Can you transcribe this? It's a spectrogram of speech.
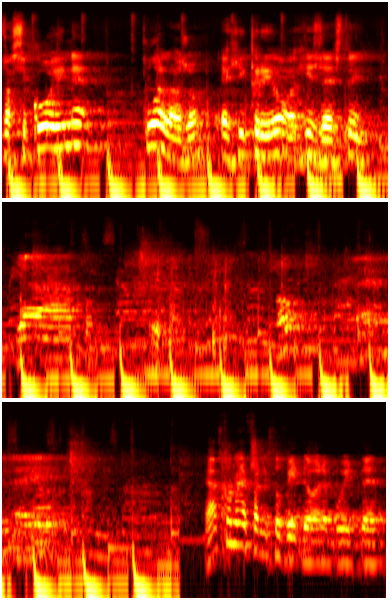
βασικό είναι πού αλλάζω, έχει κρύο, έχει ζέστη. Για. Ε, άστο να φανεί στο βίντεο ρε που ήρθε.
